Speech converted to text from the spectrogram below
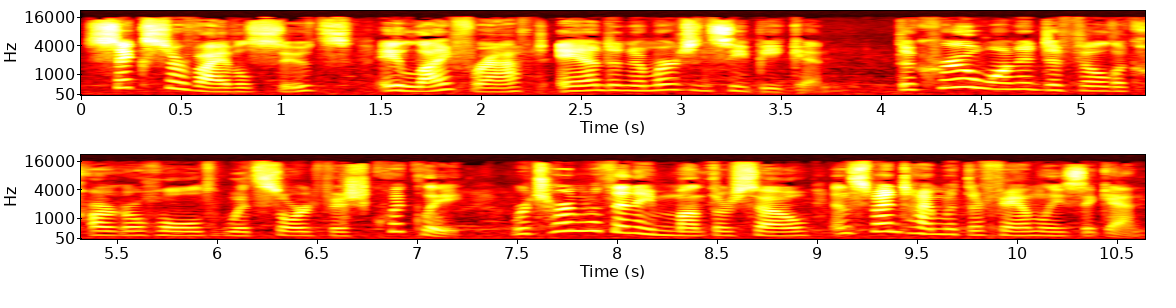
six survival suits, a life raft, and an emergency beacon. The crew wanted to fill the cargo hold with swordfish quickly, return within a month or so, and spend time with their families again.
